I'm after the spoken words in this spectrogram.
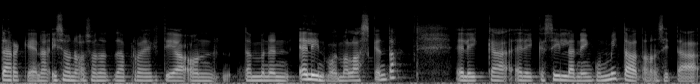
tärkeänä isona osana tätä projektia on tämmöinen elinvoimalaskenta. Eli sillä niin kuin mitataan sitä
